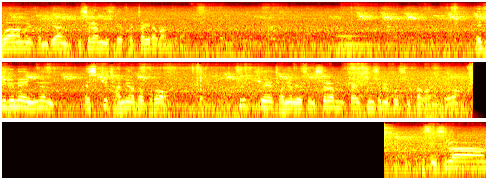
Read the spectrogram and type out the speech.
우아함을 겸비한 이슬람 미술의 걸작이라고 합니다. 어, 에디륜에 있는 에스키 자미와 더불어 튀르키예 전역에서 이슬람 문자의 진수를 볼 수 있다고 하는데요. 그래서 이슬람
